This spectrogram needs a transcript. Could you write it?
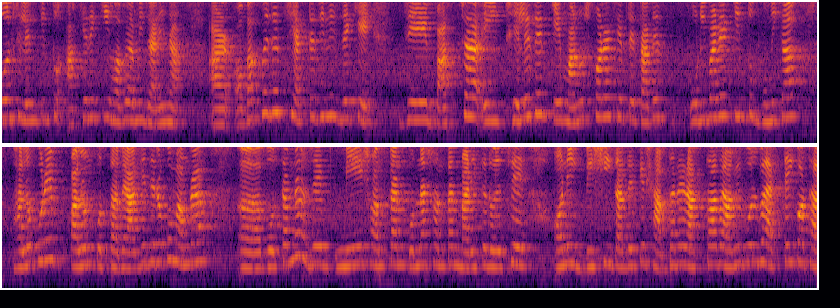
বলছিলেন, কিন্তু আখেরে কি হবে আমি জানি না। আর অবাক হয়ে যাচ্ছি একটা জিনিস দেখে যে, বাচ্চা, এই ছেলেদেরকে মানুষ করার ক্ষেত্রে তাদের পরিবারের কিন্তু ভূমিকা ভালো করে পালন করতে হবে। আগে যেরকম আমরা বলতাম না যে মেয়ে সন্তান, কন্যা সন্তান বাড়িতে রয়েছে অনেক বেশি, তাদেরকে সাবধানে রাখতে হবে। আমি বলব একটাই কথা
